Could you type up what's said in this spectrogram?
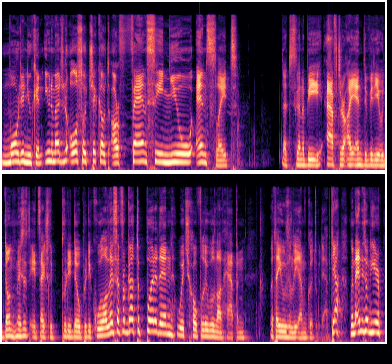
more than you can even imagine. Also, check out our fancy new end slate. That's gonna be after I end the video. Don't miss it. It's actually pretty dope, pretty cool. Unless I forgot to put it in, which hopefully will not happen. But I usually am good with that. But yeah, I'm gonna end this one here.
